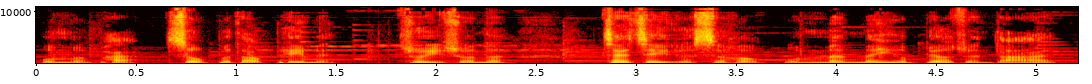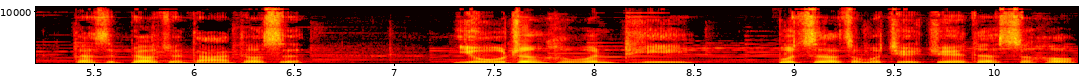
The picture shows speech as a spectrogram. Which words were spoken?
我们怕收不到 payment，所以说呢，在这个时候我们没有标准答案，但是标准答案都是有任何问题不知道怎么解决的时候，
